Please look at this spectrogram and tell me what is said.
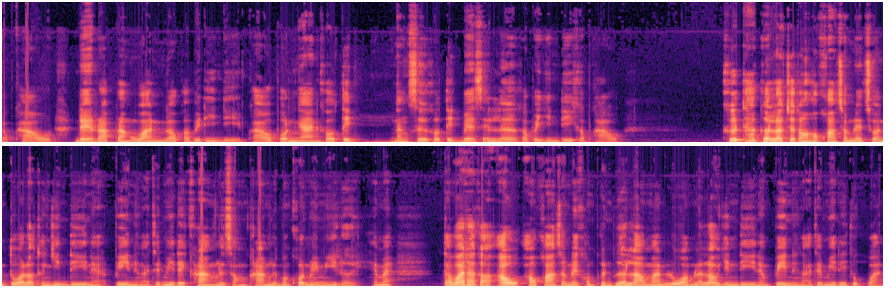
กับเขา ได้รับรางวัลเราก็ไปยินดีกับเขา ผลงานเขาติดหนังสือเขาติดเบสเซลเลอร์ก็ไปยินดีกับเขา คือถ้าเกิดเราจะต้องเอาความสำเร็จส่วนตัวเราถึงยินดีเนี่ยปีนึงอาจจะมีได้ครั้งหรือ 2 ครั้งหรือบางคนไม่มีเลยใช่ไหมแต่ว่าถ้าเกิดเอาเอาความสำเร็จของเพื่อนๆเรามารวมแล้วเรายินดีเนี่ยปีนึงอาจจะมีได้ทุกวัน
